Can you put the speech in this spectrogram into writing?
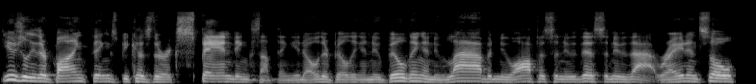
usually they're buying things because they're expanding something. You know, they're building a new building, a new lab, a new office, a new this, a new that, right? And so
